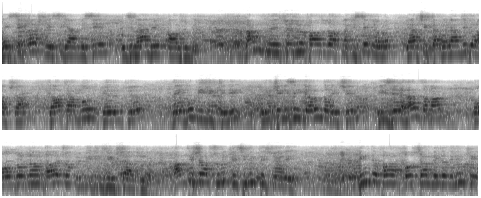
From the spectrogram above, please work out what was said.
meslektaş nesli gelmesi bizim en büyük arzumuz. Ben sözümü fazla uzatmak istemiyorum. Gerçekten önemli bir akşam. Zaten bu görüntü ve bu birliktelik ülkemizin yarınları için bizleri her zaman olduğundan daha çok ümidimizi yükseltiyor. Arkadaşlar şunu kesinlikle söyleyeyim. Bir defa sosyal medya dedim ki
